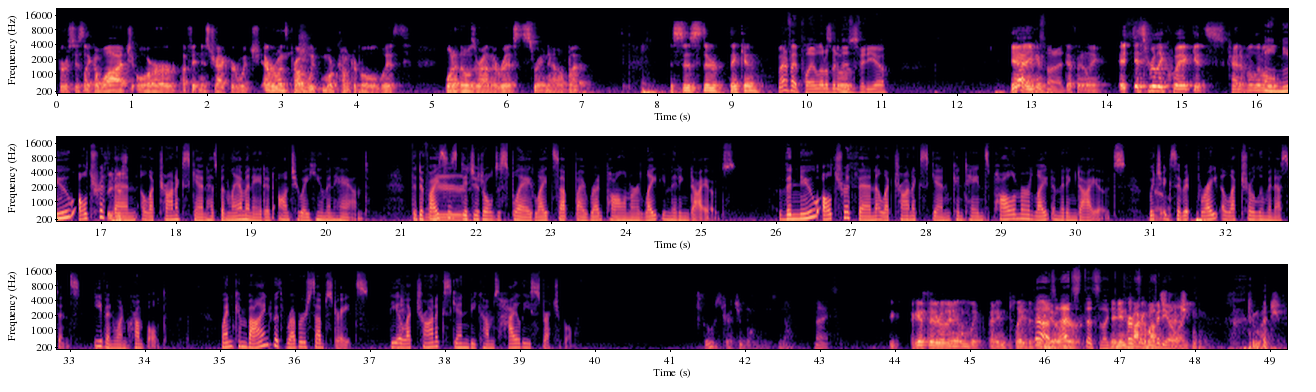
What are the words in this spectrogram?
versus like a watch or a fitness tracker, which everyone's probably more comfortable with one of those around their wrists right now. But this is their thinking. Mind if I play a little bit of this video? Yeah, you can wanna- definitely. It, it's really quick. It's kind of a little. A new ultra they just- thin electronic skin has been laminated onto a human hand. The device's Weird. digital display lights up by red polymer light emitting diodes. The new ultra thin electronic skin contains polymer light emitting diodes, which exhibit bright electroluminescence, even when crumpled. When combined with rubber substrates, the electronic skin becomes highly stretchable. Ooh, stretchable. Nice. I guess I really didn't like. I didn't play the No, video. that's, that's like they the didn't talk perfect about video stretching too much.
